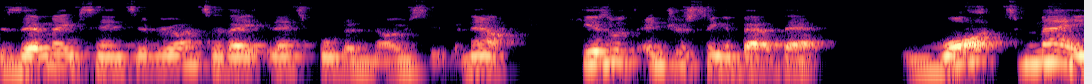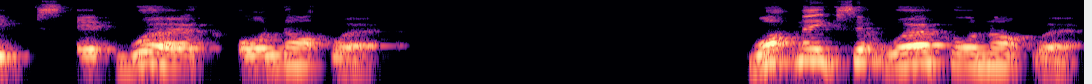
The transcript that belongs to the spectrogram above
Does that make sense, everyone? So they, that's called a nocebo. Now, here's what's interesting about that what makes it work or not work? What makes it work or not work?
